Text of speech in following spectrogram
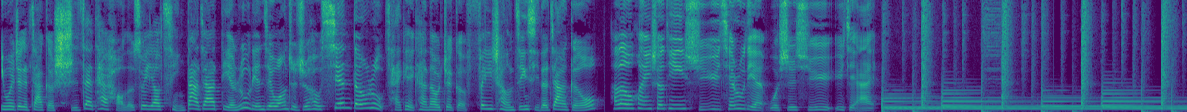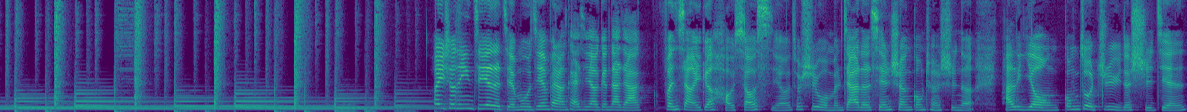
因为这个价格实在太好了，所以要请大家点入链接网址之后先登入，才可以看到这个非常惊喜的价格哦！Hello，欢迎收听徐玉切入点，我是徐玉玉姐爱。欢迎收听今天的节目。今天非常开心，要跟大家分享一个好消息哦，就是我们家的先生工程师呢，他利用工作之余的时间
